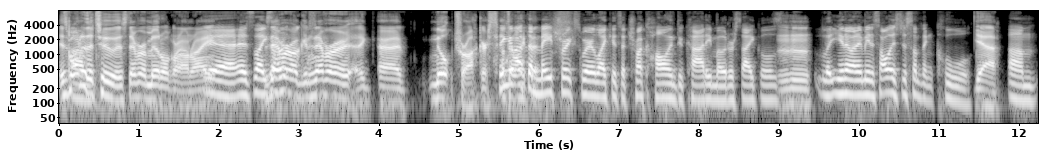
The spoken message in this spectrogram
It's one um, of the two. It's never a middle ground, right? Yeah, it's like It's never. A, it's never a, a milk truck or something think about like the that. Matrix where like it's a truck hauling Ducati motorcycles. hmm Like, you know what I mean? It's always just something cool. Yeah. Um,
